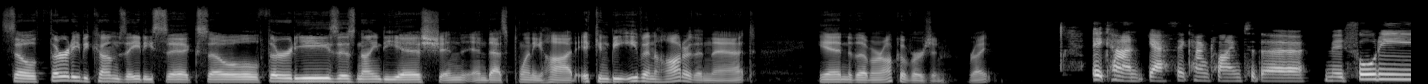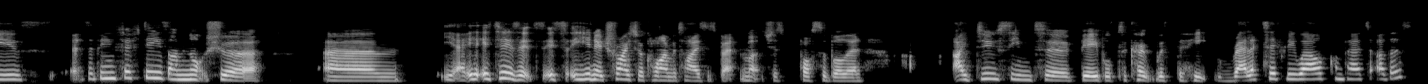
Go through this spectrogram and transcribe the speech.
So 30 becomes 86. So 30s is 90 ish, and, and that's plenty hot. It can be even hotter than that in the Morocco version, right? It can, yes, it can climb to the mid 40s. Has it been 50s? I'm not sure. Um, yeah, it, it is. It's, it's, you know, try to acclimatize as much as possible. And I do seem to be able to cope with the heat relatively well compared to others.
